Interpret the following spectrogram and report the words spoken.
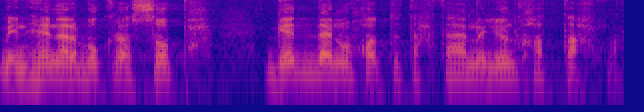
من هنا لبكرة الصبح جدا وحط تحتها مليون خط أحمر.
